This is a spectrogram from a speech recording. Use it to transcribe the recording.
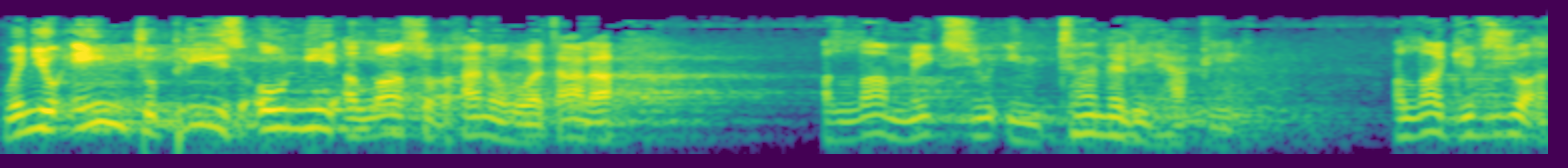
When you aim to please only Allah subhanahu wa ta'ala, Allah makes you internally happy. Allah gives you a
